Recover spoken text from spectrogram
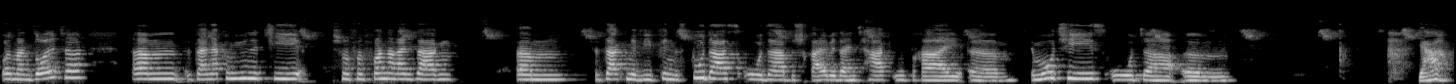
und man sollte ähm, seiner Community schon von vornherein sagen, ähm, sag mir, wie findest du das? Oder beschreibe deinen Tag in drei ähm, Emojis oder ähm, ja,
